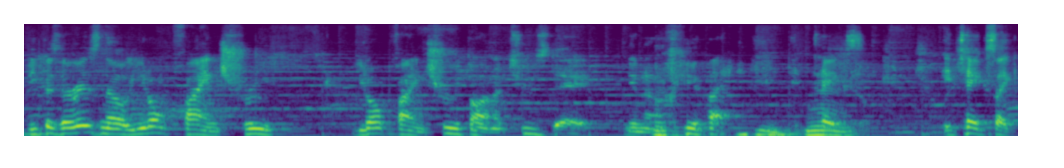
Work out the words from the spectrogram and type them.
because there is no you don't find truth you don't find truth on a tuesday you know like it takes it takes like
